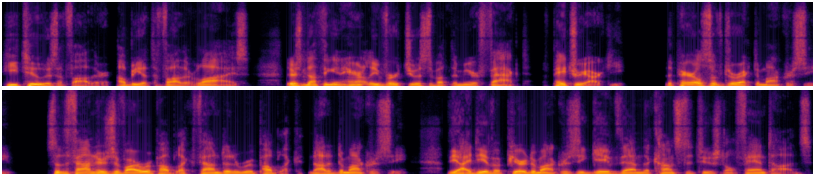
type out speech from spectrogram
He too is a father, albeit the father of lies. There's nothing inherently virtuous about the mere fact of patriarchy. The perils of direct democracy. So the founders of our republic founded a republic, not a democracy. The idea of a pure democracy gave them the constitutional fantods.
